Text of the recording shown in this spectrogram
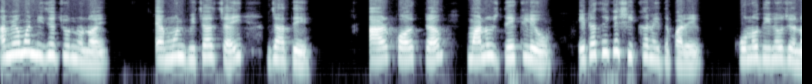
আমি আমার নিজের জন্য নয়। এমন বিচার চাই যাতে আর কয়েকটা মানুষ দেখলেও এটা থেকে শিক্ষা নিতে পারে। কোনোদিনও যেন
